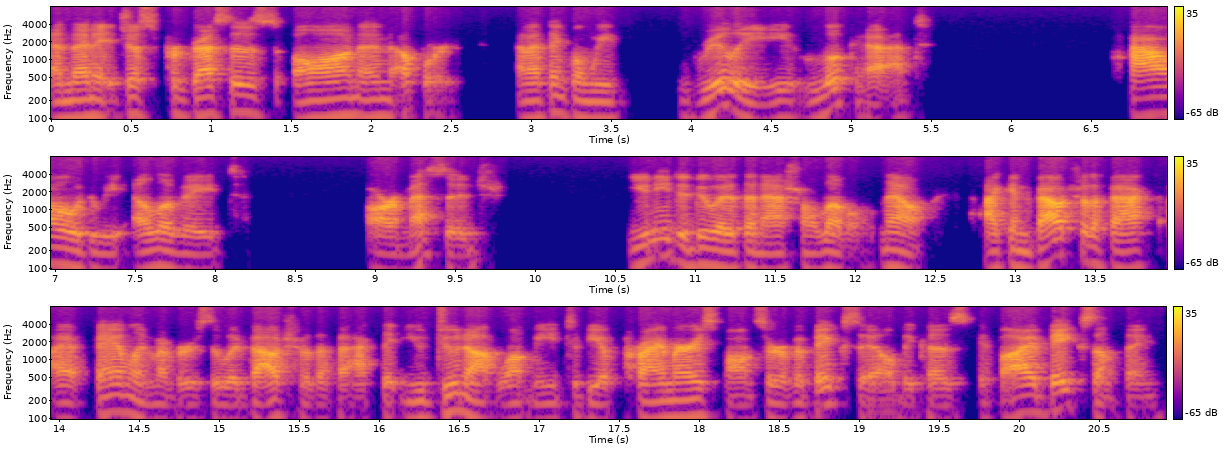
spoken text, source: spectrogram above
And then it just progresses on and upward. And I think when we really look at how do we elevate our message, you need to do it at the national level. Now, I can vouch for the fact I have family members that would vouch for the fact that you do not want me to be a primary sponsor of a bake sale because if I bake something,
